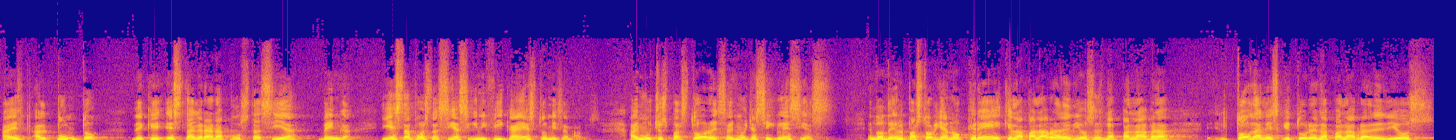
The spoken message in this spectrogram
al punto de que esta gran apostasía venga. Y esta apostasía significa esto, mis amados. Hay muchos pastores, hay muchas iglesias en donde el pastor ya no cree que la palabra de Dios es la palabra, toda la escritura es la palabra de Dios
